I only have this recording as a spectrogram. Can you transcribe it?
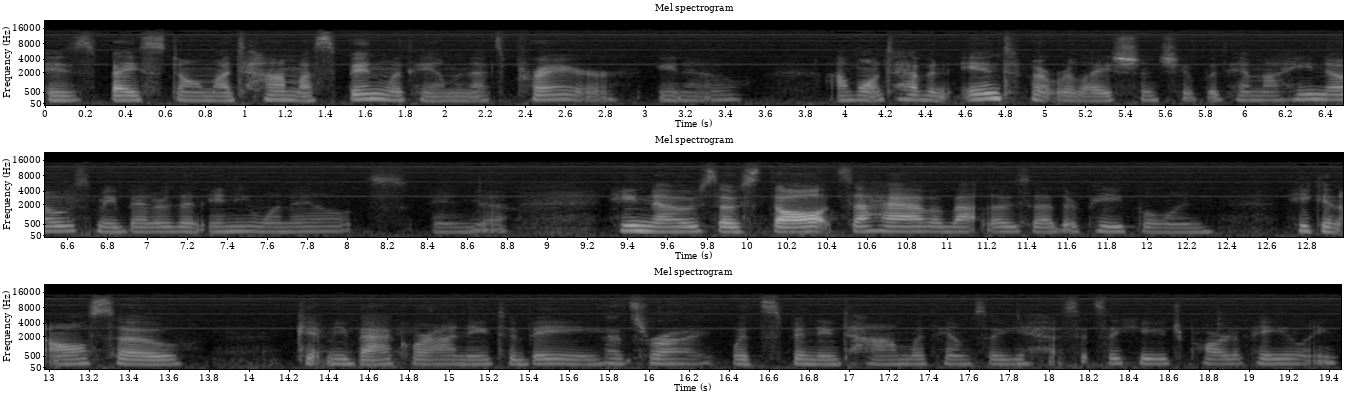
is based on my time I spend with Him, and that's prayer. You know, I want to have an intimate relationship with Him. I, he knows me better than anyone else, and uh, He knows those thoughts I have about those other people, and He can also get me back where I need to be That's right. with spending time with Him. So yes, it's a huge part of healing.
